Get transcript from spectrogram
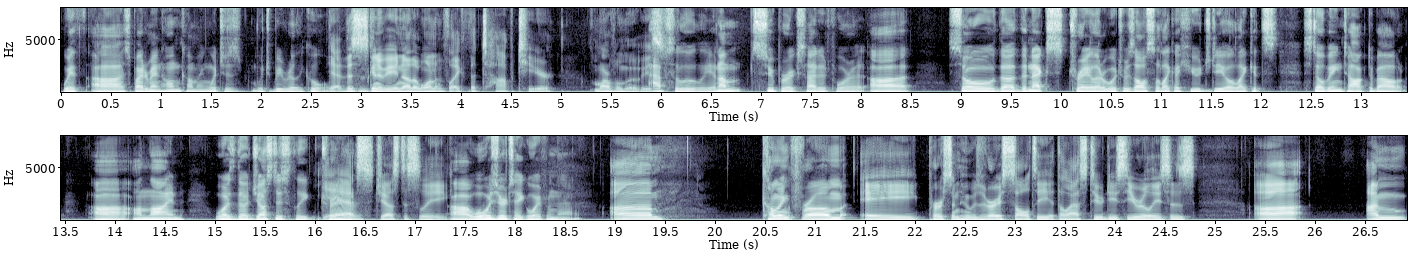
with uh, Spider-Man: Homecoming, which is which would be really cool. Yeah, this is going to be another one of like the top tier Marvel movies. Absolutely, and I'm super excited for it. Uh, so the the next trailer, which was also like a huge deal, like it's still being talked about uh, online, was the Justice League trailer. Yes, Justice League. Uh, what was your takeaway from that? Um, coming from a person who was very salty at the last two DC releases, uh, I'm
